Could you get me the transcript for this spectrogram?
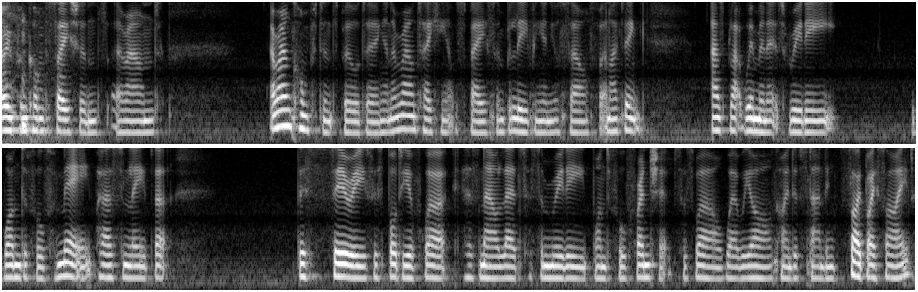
open conversations around around confidence building and around taking up space and believing in yourself and i think as black women it's really wonderful for me personally that this series this body of work has now led to some really wonderful friendships as well where we are kind of standing side by side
